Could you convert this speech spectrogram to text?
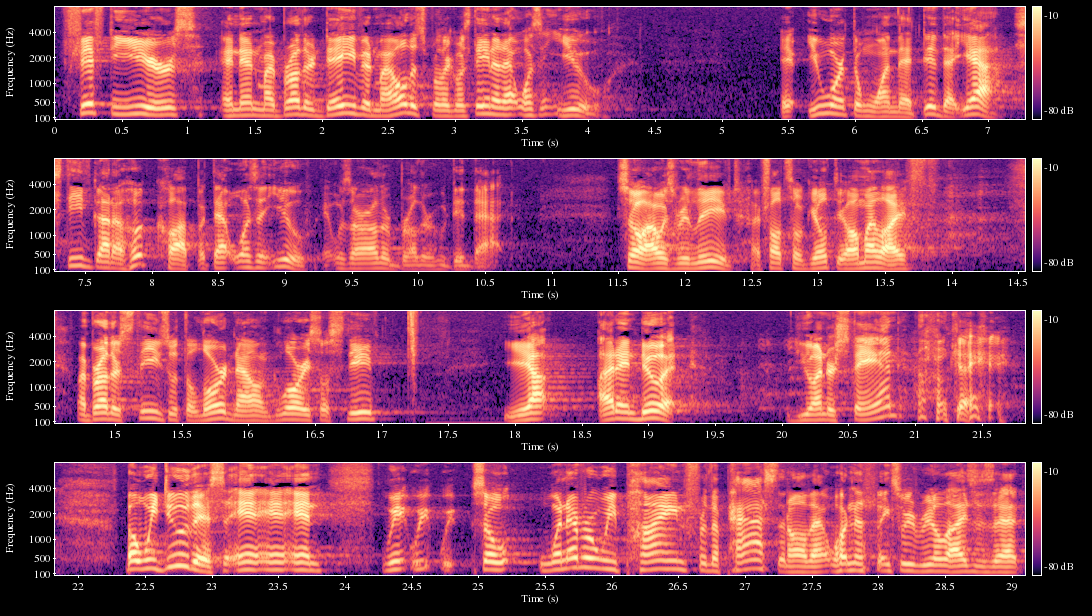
50 years, and then my brother David, my oldest brother, goes, Dana, that wasn't you. It, you weren't the one that did that. Yeah, Steve got a hook caught, but that wasn't you. It was our other brother who did that. So I was relieved. I felt so guilty all my life. My brother Steve's with the Lord now in glory. So, Steve, yeah, I didn't do it. You understand? okay. But we do this, and, and, and we, we, we, so whenever we pine for the past and all that, one of the things we realize is that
